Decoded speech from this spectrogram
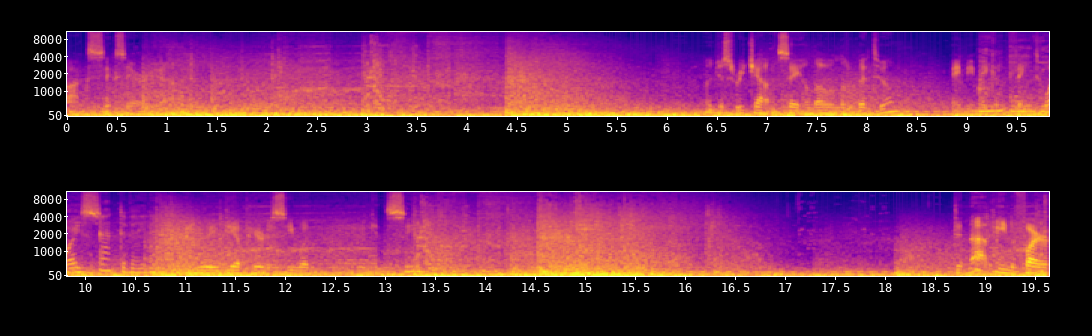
Fox 6 area. We'll just reach out and say hello a little bit to him. Maybe make him think twice. Activated. UAV up here to see what we can see. Did not mean to fire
